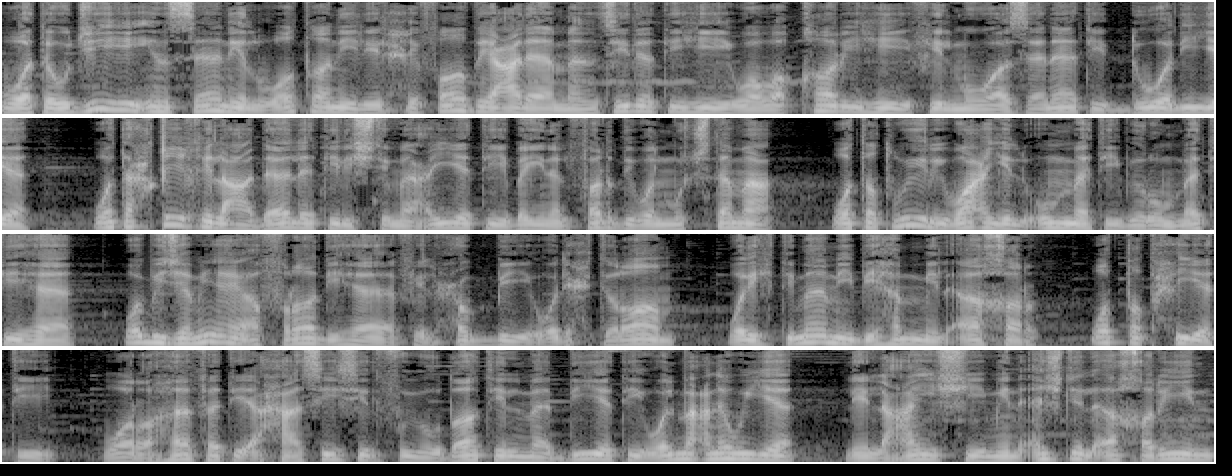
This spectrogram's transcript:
وتوجيه إنسان الوطن للحفاظ على منزلته ووقاره في الموازنات الدولية وتحقيق العدالة الاجتماعية بين الفرد والمجتمع وتطوير وعي الأمة برمتها وبجميع أفرادها في الحب والاحترام والاهتمام بهم الآخر والتضحية ورهافة أحاسيس الفيوضات المادية والمعنوية للعيش من أجل الآخرين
